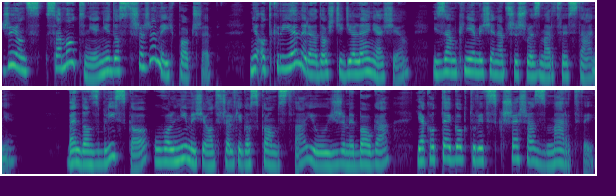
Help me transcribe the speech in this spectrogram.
Żyjąc samotnie, nie dostrzeżemy ich potrzeb, nie odkryjemy radości dzielenia się i zamkniemy się na przyszłe zmartwychwstanie. Będąc blisko, uwolnimy się od wszelkiego skąpstwa i ujrzymy Boga jako tego, który wskrzesza z martwych.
